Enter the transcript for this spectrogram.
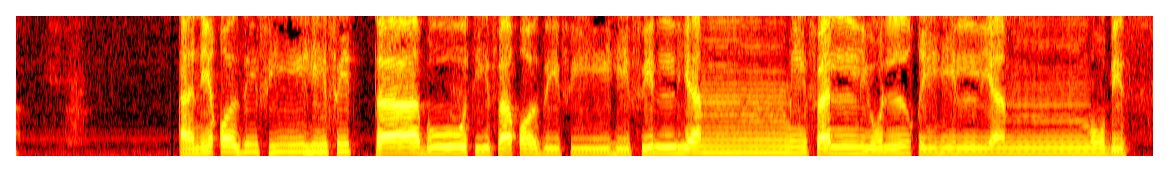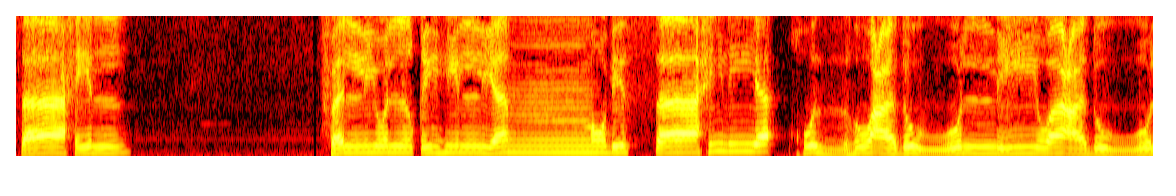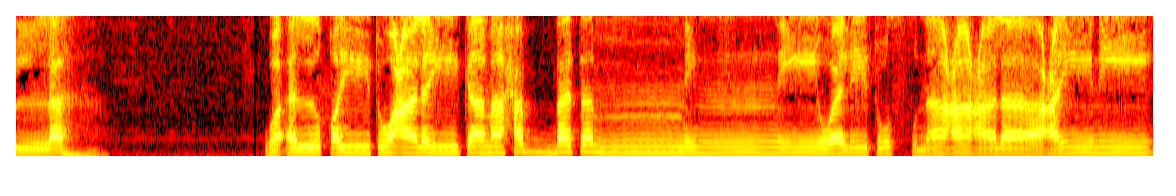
أن اقذفيه في التابوت فاقذفيه في اليم فليلقه اليم بالساحل. فليلقه اليم بالساحل ياخذه عدو لي وعدو له والقيت عليك محبه مني ولتصنع على عيني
